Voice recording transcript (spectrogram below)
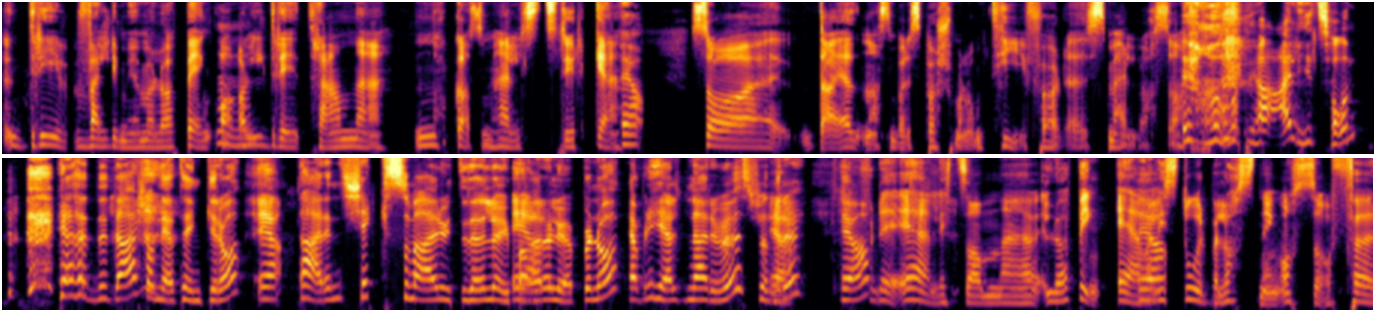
driver veldig mye med løping, og mm. aldri trener noe som helst styrke, Ja. så eh, da er det nesten bare spørsmål om tid før det smeller, altså. Ja, det er litt sånn. Det er sånn jeg tenker òg. Ja. Det er en kjeks som er ute i den løypa Ja. der og løper nå. Jeg blir helt nervøs, skjønner Ja. du? Ja. For det er litt sånn eh, Løping er en Ja. veldig stor belastning også for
